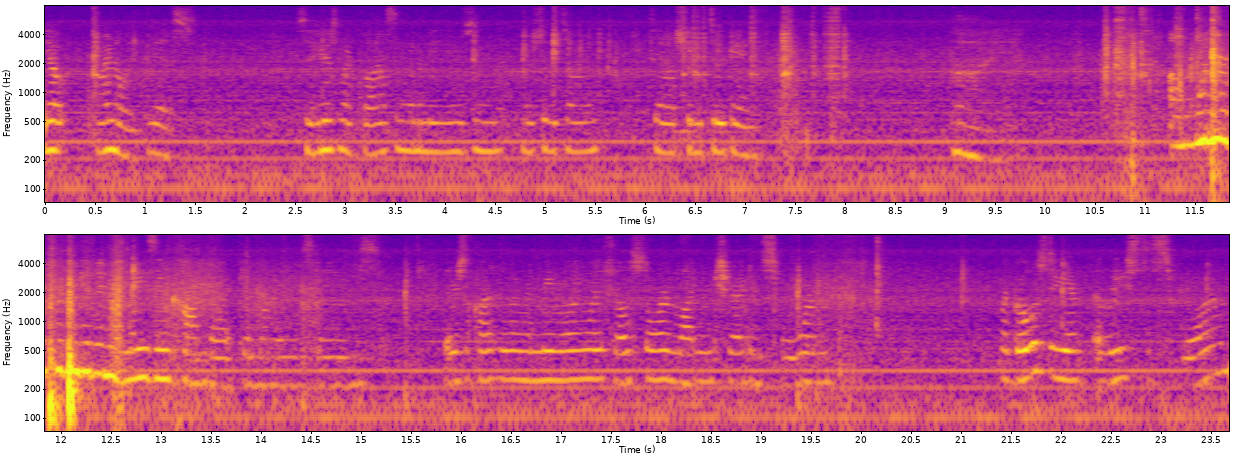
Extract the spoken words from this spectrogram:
Yep, finally, yes. So here's my class I'm gonna be using most of the time. See how should be to a game. I wonder if we can get an amazing combat in one of these games. There's the classes I'm gonna be rolling with, Hellstorm, Lightning Strike, and Swarm. My goal is to get at least to Swarm.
